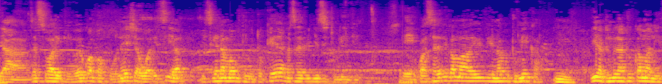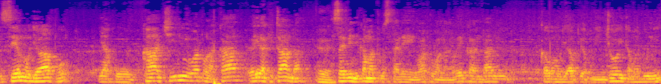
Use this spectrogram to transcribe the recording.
Yeah, that's why kimewekwa hapa kuonesha uhalisia jinsi gani ambavyo tumetokea na sasa hivi jinsi tulivyo. Eh, kwa sasa hivi kama hivi inavyotumika hii inatumika tu kama ni sehemu mojawapo ya kukaa chini, watu wanakaa ila kitanda yeah. sasa hivi ni kama tu starehe, watu wanaweka ndani kama mojawapo ya kuenjoy tamaduni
